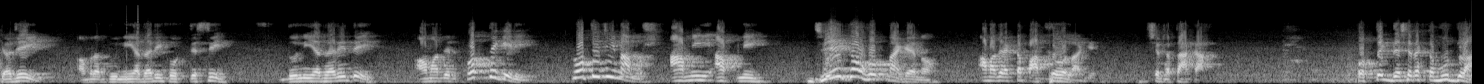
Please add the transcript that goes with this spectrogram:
কাজেই আমরা দুনিয়াদারি করতেছি, দুনিয়াদারিতে আমাদের প্রত্যেকেরই, প্রতিটি মানুষ, আমি, আপনি, যে কেউ হোক না কেন, আমাদের একটা পাথেও লাগে, সেটা টাকা। প্রত্যেক দেশের একটা মুদ্রা।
